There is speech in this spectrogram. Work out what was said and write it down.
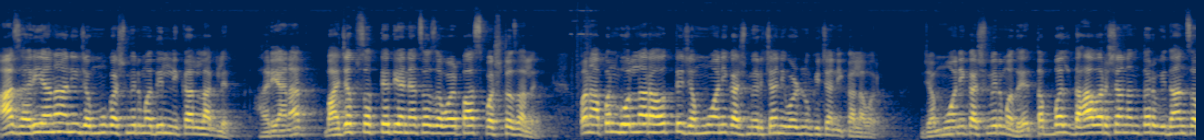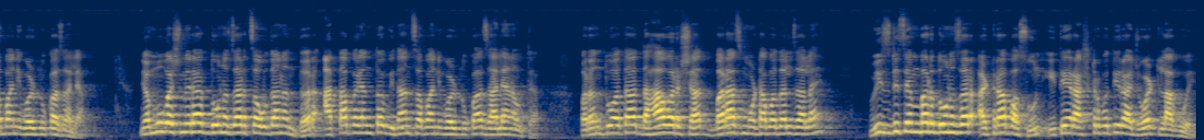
आज हरियाणा आणि जम्मू काश्मीरमधील निकाल लागलेत. हरियाणात भाजप सत्तेत येण्याचं जवळपास स्पष्ट झालंय. पण आपण बोलणार आहोत ते जम्मू आणि काश्मीरच्या निवडणुकीच्या निकालावर. जम्मू आणि काश्मीरमध्ये तब्बल दहा वर्षानंतर विधानसभा निवडणुका झाल्या. जम्मू काश्मीरात दोन हजार चौदा नंतर आतापर्यंत विधानसभा निवडणुका झाल्या नव्हत्या. परंतु आता दहा वर्षात बराच मोठा बदल झालाय. वीस डिसेंबर दोन हजार अठरापासून इथे राष्ट्रपती राजवट लागू आहे.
